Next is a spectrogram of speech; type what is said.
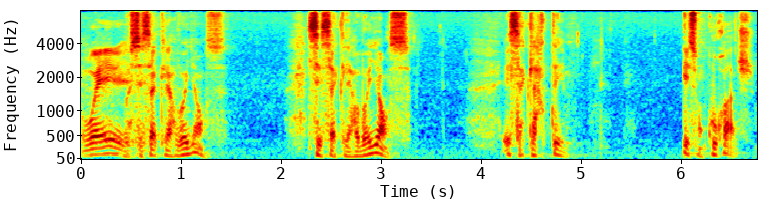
Oui. C'est sa clairvoyance. C'est sa clairvoyance. Et sa clarté. Et son courage.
